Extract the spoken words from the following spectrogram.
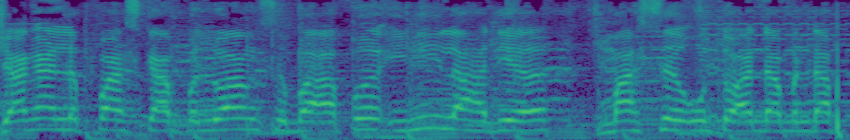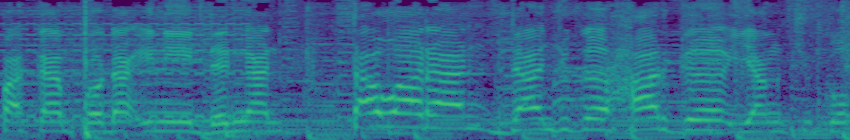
jangan lepaskan peluang sebab apa? Inilah dia masa untuk anda mendapatkan produk ini dengan tawaran dan juga harga yang cukup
